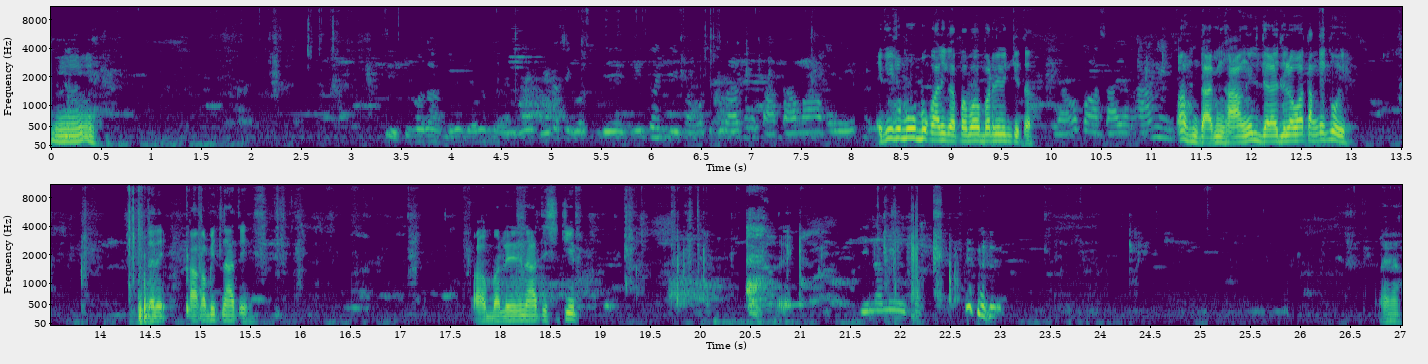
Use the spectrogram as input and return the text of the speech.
Mm. Eh di sumubok ka, pababarilin kita. Kaya ako baka sayang hangin. Ah, ang daming hangin. Dala-dalawa tangke ko eh. Dali, kakabit natin. Pabarilin natin si Chip. Dali. Dinamita. Ayan.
